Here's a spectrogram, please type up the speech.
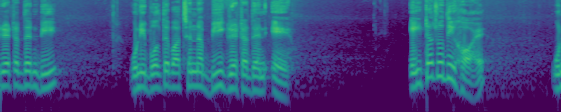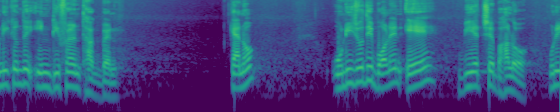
গ্রেটার দেন বি উনি বলতে পারছেন না বি গ্রেটার দেন এ এইটা যদি হয়, উনি কিন্তু ইনডিফারেন্ট থাকবেন। কেন? উনি যদি বলেন এ বি এর চেয়ে ভালো, উনি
